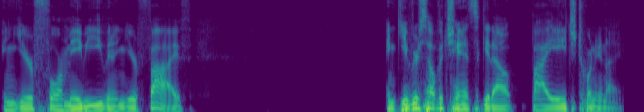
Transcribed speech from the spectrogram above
in year four, maybe even in year five, and give yourself a chance to get out by age 29.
